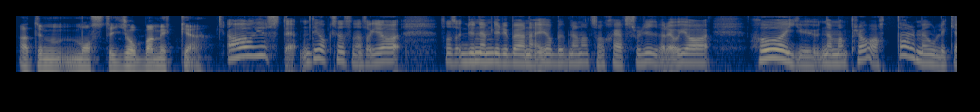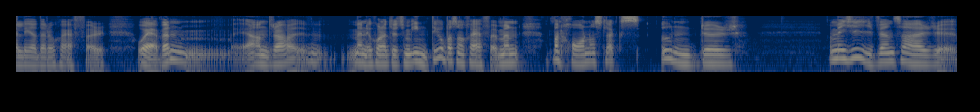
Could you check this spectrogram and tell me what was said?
Att du måste jobba mycket. Ja, just det. Det är också en sån här sak. Jag, som du nämnde det i början, här, jag jobbar bland annat som chefsrådgivare och jag hör ju när man pratar med olika ledare och chefer och även andra människor naturligtvis som inte jobbar som chefer, men att man har någon slags under ja, men given så här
